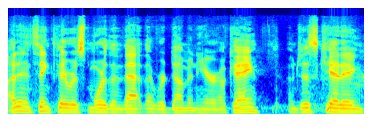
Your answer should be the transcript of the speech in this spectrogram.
I didn't think there was more than that that were dumb in here, okay? I'm just kidding.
